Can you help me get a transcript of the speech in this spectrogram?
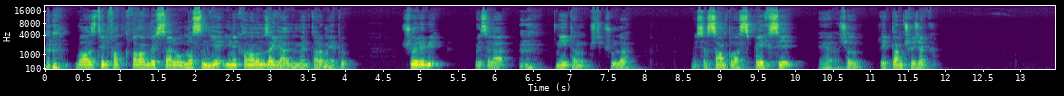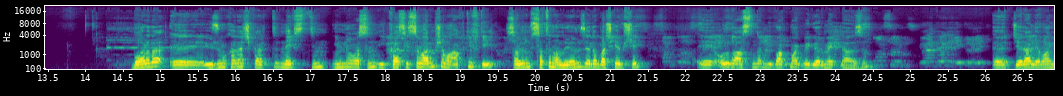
bazı telif hakkı falan vesaire olmasın diye yine kanalımıza geldim ben tarama yapıp. Şöyle bir mesela neyi tanıtmıştık şurada? Mesela Sunplus Spex'i e, açalım. Reklam çıkacak. Bu arada e, yüzümü kara çıkarttı. Next'in Innova'sının İKS'si varmış ama aktif değil. Sanırım satın alıyoruz ya da başka bir şey. E, onu da aslında bir bakmak ve görmek lazım. Evet Celal Yaman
